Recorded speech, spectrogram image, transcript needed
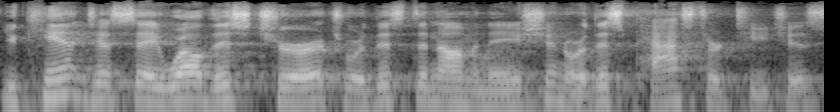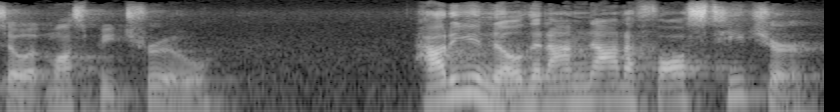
You can't just say, well, this church or this denomination or this pastor teaches, so it must be true. How do you know that I'm not a false teacher?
